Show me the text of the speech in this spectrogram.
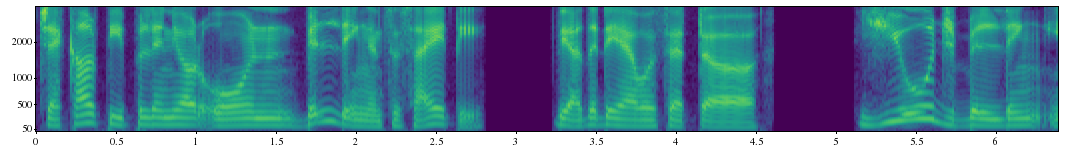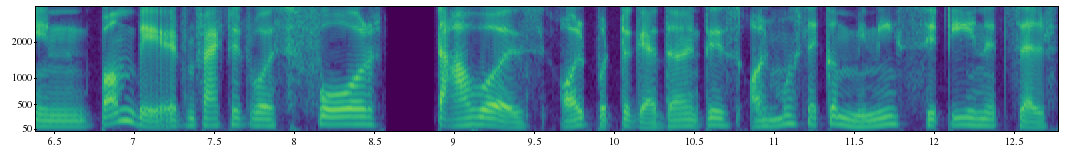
check out people in your own building and society. The other day, I was at uh, huge building in Bombay. In fact, it was four towers all put together. It is almost like a mini city in itself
